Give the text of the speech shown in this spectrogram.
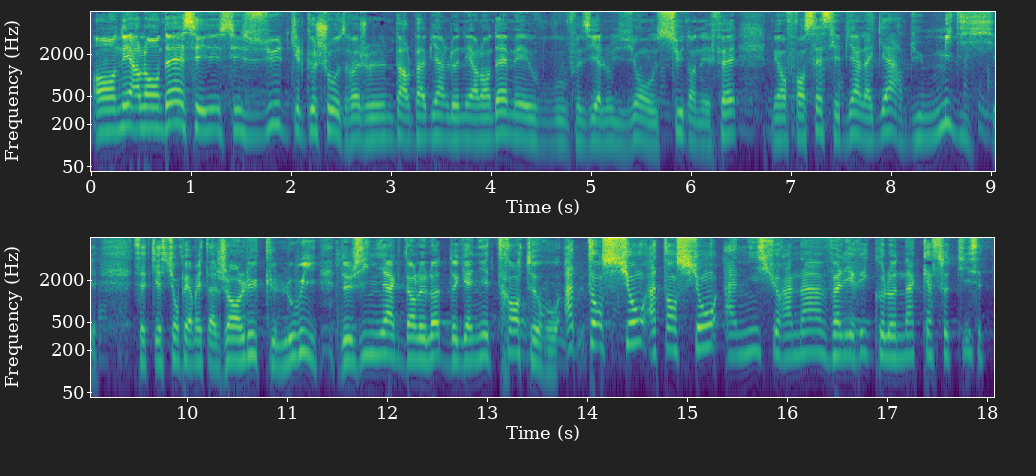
en néerlandais, c'est Zud quelque chose. Enfin, je ne parle pas bien le néerlandais, mais vous faisiez allusion au sud en effet. Mais en français, c'est bien la gare du Midi. Cette question permet à Jean-Luc Louis de Gignac dans le Lot de gagner 30 euros. Attention, attention, Annie Surana, Valérie Colonna, Cassotti, cette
